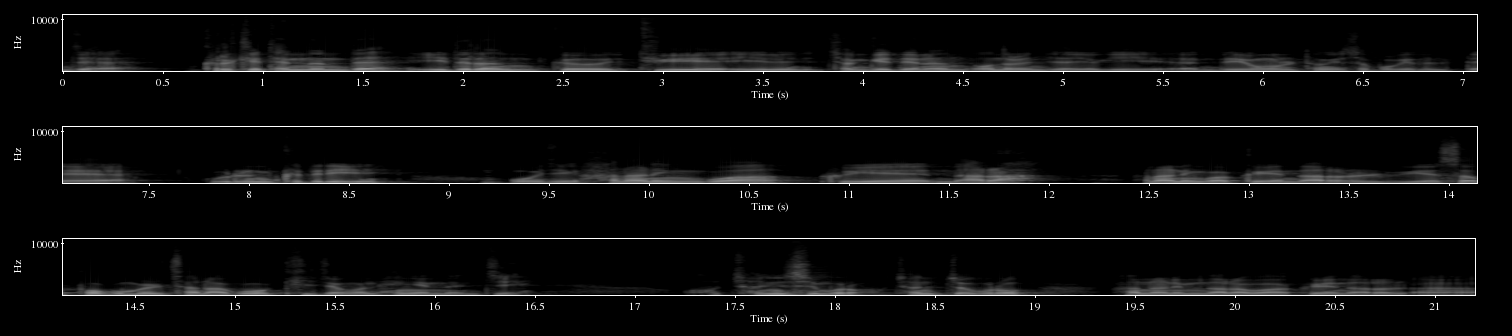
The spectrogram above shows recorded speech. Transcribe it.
이제 그렇게 됐는데 이들은 그 뒤에 전개되는 오늘 이제 여기 내용을 통해서 보게 될 때 우리는 그들이 오직 하나님과 그의 나라, 하나님과 그의 나라를 위해서 복음을 전하고 기정을 행했는지 전심으로 전적으로 하나님 나라와 그의 나라를 아,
